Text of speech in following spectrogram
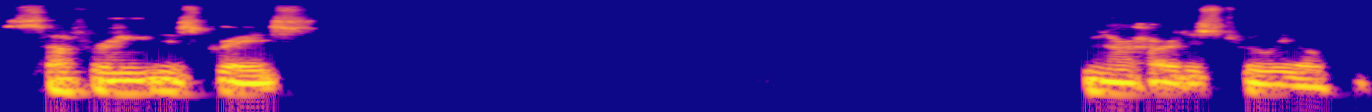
Suffering is grace. When our heart is truly open.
